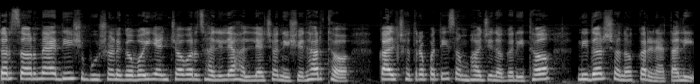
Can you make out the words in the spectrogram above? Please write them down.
तर सरन्यायाधीश भूषण गवई यांच्यावर झालेल्या हल्ल्याच्या निषेधार्थ काल छत्रपती संभाजीनगर इथं निदर्शनं करण्यात आली.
